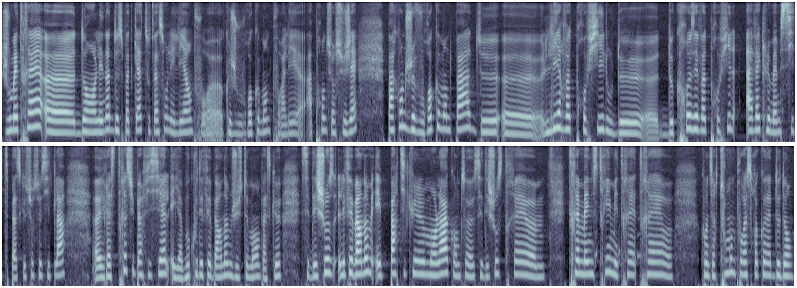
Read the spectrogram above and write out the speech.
Je vous mettrai euh, dans les notes de ce podcast, de toute façon, les liens euh, que je vous recommande pour aller apprendre sur le sujet. Par contre, je ne vous recommande pas de lire votre profil ou de, creuser votre profil avec le même site, parce que sur ce site-là, il reste très superficiel et il y a beaucoup d'effets Barnum, justement, parce que c'est des choses... L'effet Barnum est particulièrement là quand c'est des choses très, très mainstream et très... très comment dire, tout le monde pourrait se reconnaître dedans,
